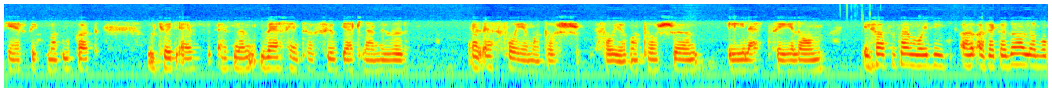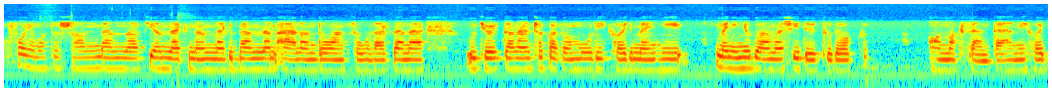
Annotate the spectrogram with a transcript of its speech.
érzik magukat. Úgyhogy ez, ez nem versenytől függetlenül, ez, ez folyamatos, folyamatos életcélom. És azt hiszem, hogy így ezek a dallamok folyamatosan mennek, jönnek, mennek bennem, állandóan szól a zene, úgyhogy talán csak azon múlik, hogy mennyi, mennyi nyugalmas időt tudok annak szentelni, hogy,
